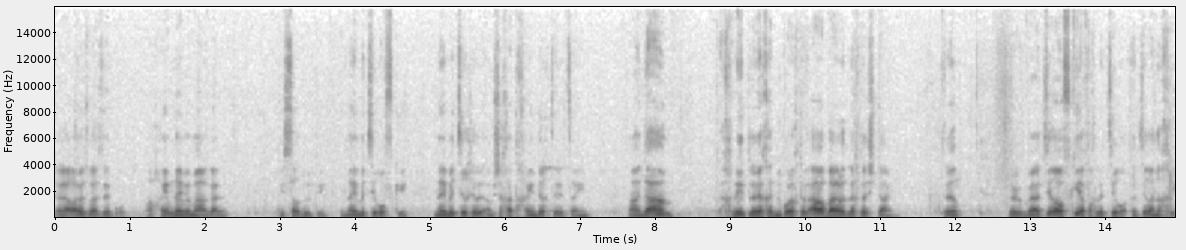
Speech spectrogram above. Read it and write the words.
של האריות והזברות. החיים נעים במעגל הישרדותי, הם נעים בציר אופקי, נעים בציר של המשכת החיים דרך צאצאים. האדם החליט ללכת במקום ללכת על ארבע, לעלות ללכת על שתיים. בסדר? והציר האופקי הפך לציר, לציר אנכי.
